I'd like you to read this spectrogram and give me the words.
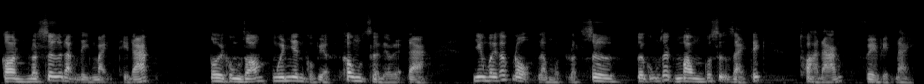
Còn luật sư Đặng Đình Mạnh thì đáp, tôi không rõ nguyên nhân của việc không sửa điều lệ đảng, nhưng với góc độ là một luật sư, tôi cũng rất mong có sự giải thích thỏa đáng về việc này.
